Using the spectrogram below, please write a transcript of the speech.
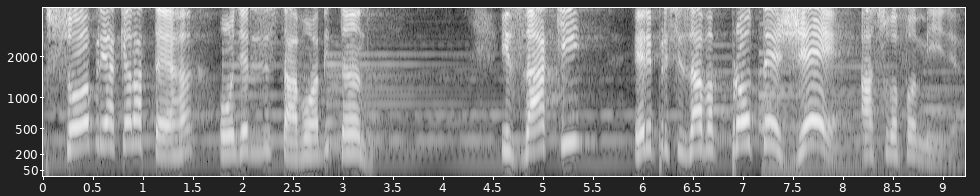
sobre aquela terra onde eles estavam habitando. Isaac, ele precisava proteger a sua família.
